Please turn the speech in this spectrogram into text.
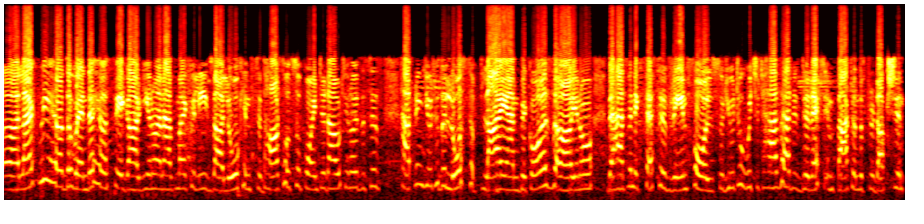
Uh, like we heard the vendor here say, Garg, you know, and as my colleagues Alok and Siddharth also pointed out, you know, this is happening due to the low supply and because, uh, you know, there has been excessive rainfall, so due to which it has had a direct impact on the production.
